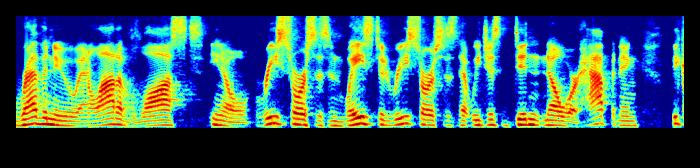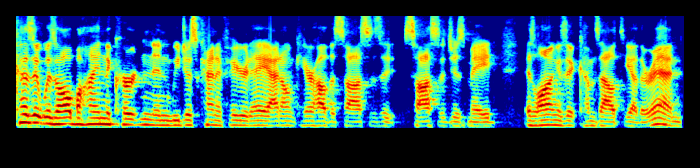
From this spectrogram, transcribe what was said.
revenue and a lot of lost you know resources and wasted resources that we just didn't know were happening because it was all behind the curtain and we just kind of figured hey i don't care how the sausage sausage is made as long as it comes out the other end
